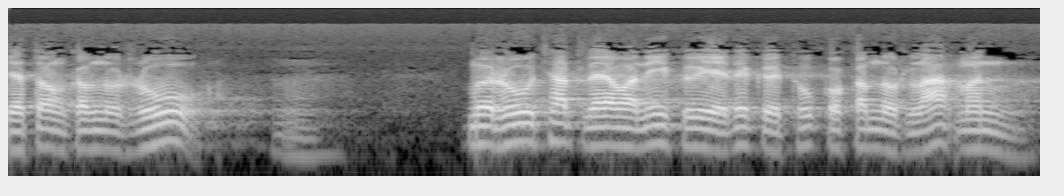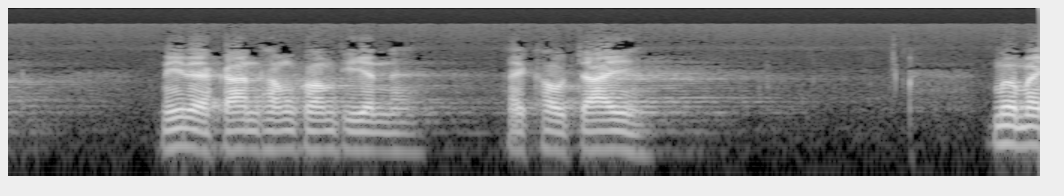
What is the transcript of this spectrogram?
จะต้องกำหนดรู้ เมื่อรู้ชัดแล้วว่านี่คือเหตุให้เกิดทุกข์ก็กำหนดละมัน นี่แหละการทำความเพียรนะ ให้เข้าใจ เมื่อไม่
